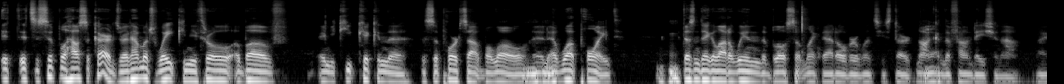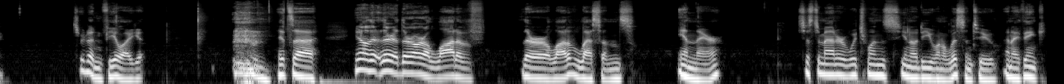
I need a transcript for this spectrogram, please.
it. It's a simple house of cards, right? How much weight can you throw above, and you keep kicking the the supports out below? And Mhm. at what point? Mhm. It doesn't take a lot of wind to blow something like that over once you start knocking the foundation out, right? Sure doesn't feel like it. it's a, you know, there, there there are a lot of there are a lot of lessons in there. It's just a matter of which ones you know do you want to listen to, and I think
